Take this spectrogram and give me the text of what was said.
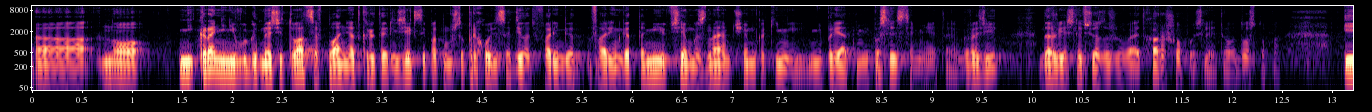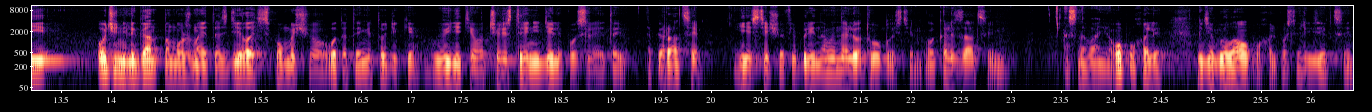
Э, но не, крайне невыгодная ситуация в плане открытой резекции, потому что приходится делать фаринготомию. Все мы знаем, чем, какими неприятными последствиями это грозит, даже если все заживает хорошо после этого доступа. И очень элегантно можно это сделать с помощью вот этой методики. Вы видите, вот через три недели после этой операции есть еще фибриновый налет в области локализации основания опухоли, где была опухоль после резекции.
